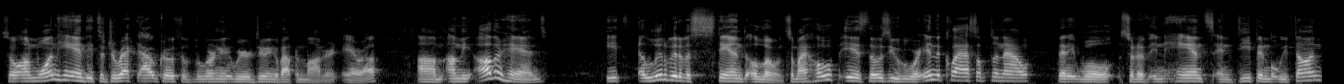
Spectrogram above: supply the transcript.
So on one hand, it's a direct outgrowth of the learning that we were doing about the modern era. Um, on the other hand, it's a little bit of a standalone. So my hope is those of you who were in the class up to now that it will sort of enhance and deepen what we've done,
